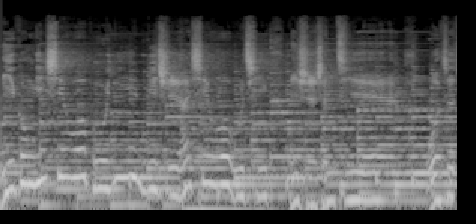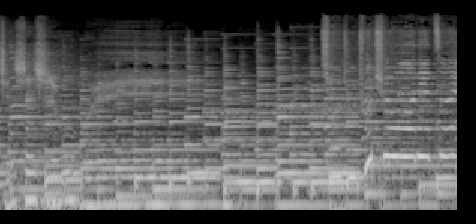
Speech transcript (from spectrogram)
你公义显我不义，你慈爱显我无情，你是圣洁，我这全身是无愧。求主除去我的罪，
